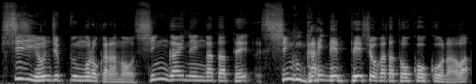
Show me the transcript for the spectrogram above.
7時40分頃からの新概念型新概念提唱型投稿コーナーは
